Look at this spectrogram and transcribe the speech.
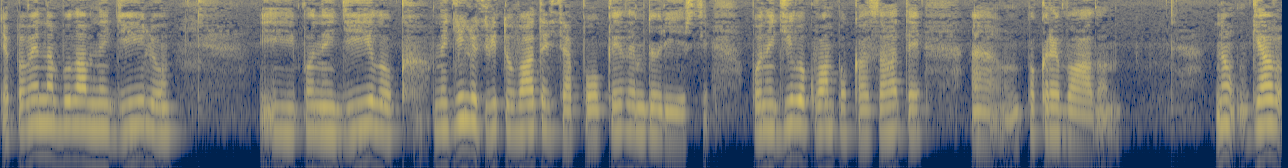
Я повинна була в неділю і понеділок, в неділю звітуватися по килим доріжці. Понеділок вам показати покривало. Ну, я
